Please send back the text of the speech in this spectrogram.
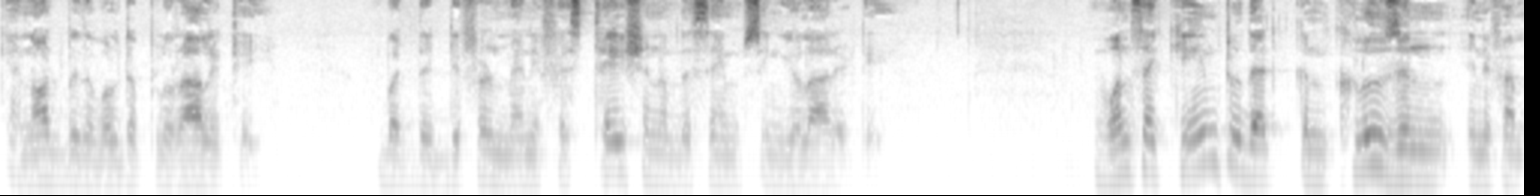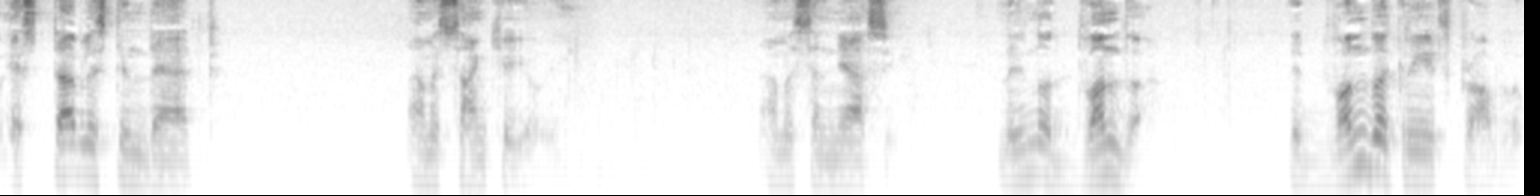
cannot be the world of plurality, but the different manifestation of the same singularity. Once I came to that conclusion, and if I'm established in that, I'm a Sankhya yogi. I'm a sannyasi. There is no dvandva. The dvandva creates problem.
